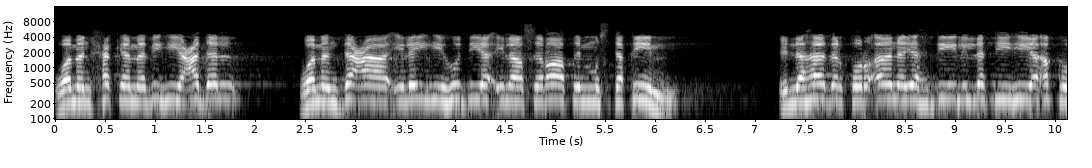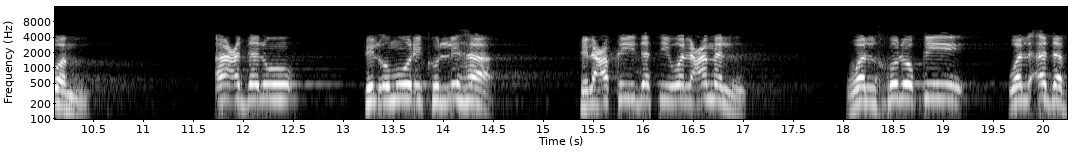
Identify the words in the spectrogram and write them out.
ومن حكم به عدل ومن دعا إليه هدي إلى صراط مستقيم. إن هذا القرآن يهدي للتي هي أقوم. أعدل في الأمور كلها في العقيدة والعمل والخلق والأدب.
